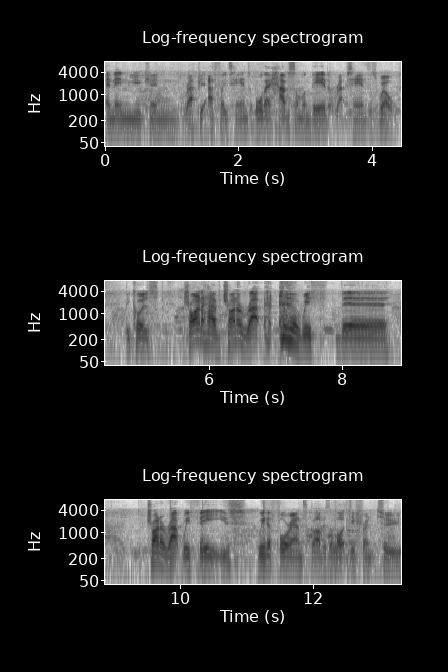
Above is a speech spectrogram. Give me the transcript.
and then you can wrap your athlete's hands or they have someone there that wraps hands as well. Because trying to have trying to wrap with the trying to wrap with these with a four ounce glove is a lot different to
